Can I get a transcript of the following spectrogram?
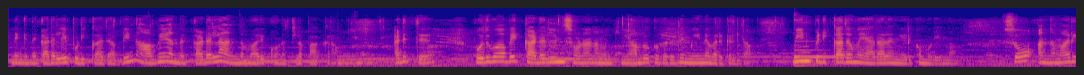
எனக்கு இந்த கடலே பிடிக்காது அப்படின்னு அவன் அந்த கடலை அந்த மாதிரி கோணத்தில் பார்க்குறான் அடுத்து பொதுவாகவே கடல்னு சொன்னால் நமக்கு ஞாபகம் வருது மீனவர்கள் தான். மீன் பிடிக்காதவங்க யாராவது அங்கே இருக்க முடியுமா? ஸோ அந்த மாதிரி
